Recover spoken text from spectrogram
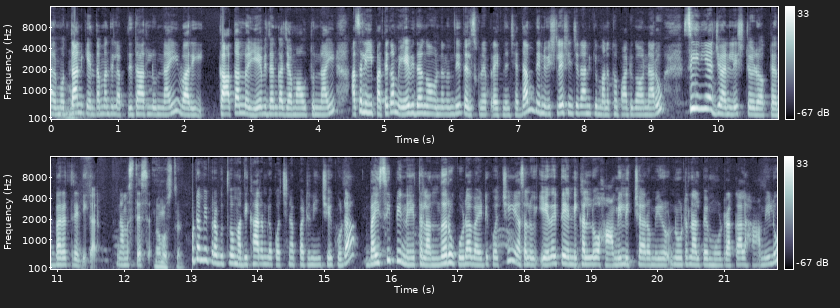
మరి మొత్తానికి ఎంతమంది లబ్ధిదారులు ఉన్నాయి వారి ఖాతాల్లో ఏ విధంగా జమ అవుతున్నాయి? అసలు ఈ పథకం ఏ విధంగా ఉండనుంది? తెలుసుకునే ప్రయత్నం చేద్దాం. దీన్ని విశ్లేషించడానికి మనతో పాటుగా ఉన్నారు senior journalist doctor Bharath Reddy garu. నమస్తే సార్. నమస్తే. కూటమి ప్రభుత్వం అధికారంలోకి వచ్చినప్పటి నుంచి కూడా వైసీపీ నేతలందరూ కూడా బయటకు వచ్చి అసలు ఏదైతే ఎన్నికల్లో హామీలు ఇచ్చారో మీరు నూట నలభై మూడు రకాల హామీలు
